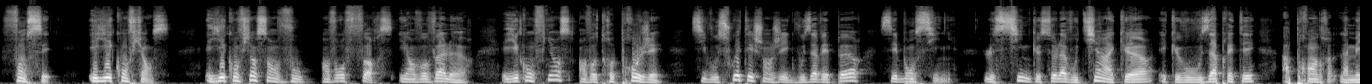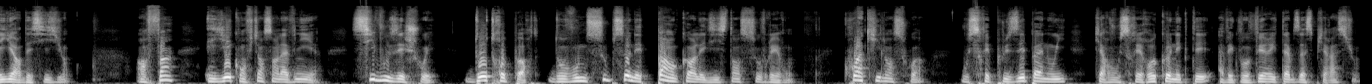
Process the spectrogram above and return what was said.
foncez. Ayez confiance. Ayez confiance en vous, en vos forces et en vos valeurs. Ayez confiance en votre projet. Si vous souhaitez changer et que vous avez peur, c'est bon signe. Le signe que cela vous tient à cœur et que vous vous apprêtez à prendre la meilleure décision. Enfin, ayez confiance en l'avenir. Si vous échouez, d'autres portes dont vous ne soupçonnez pas encore l'existence s'ouvriront. Quoi qu'il en soit, vous serez plus épanoui car vous serez reconnecté avec vos véritables aspirations.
